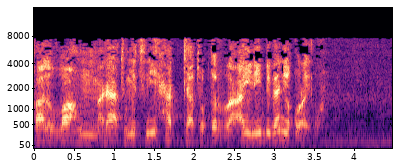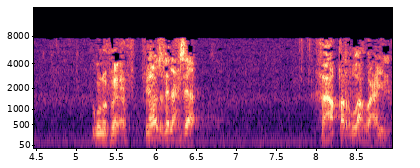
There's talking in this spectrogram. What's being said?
قال اللهم لا تمتني حتى تقر عيني ببني قريظة. يقولوا في غزوة الأحزاب. فأقر الله عينه.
